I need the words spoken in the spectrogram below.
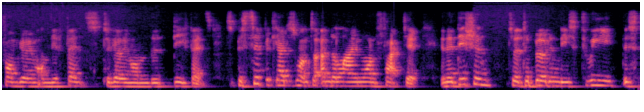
from going on the offence to going on the defence. Specifically, I just want to underline one fact here. In addition to, to building these three, this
